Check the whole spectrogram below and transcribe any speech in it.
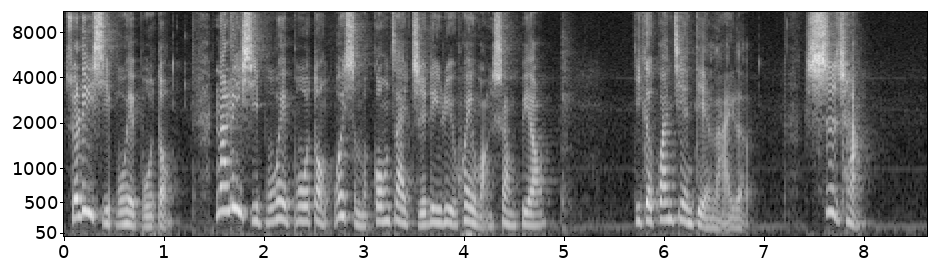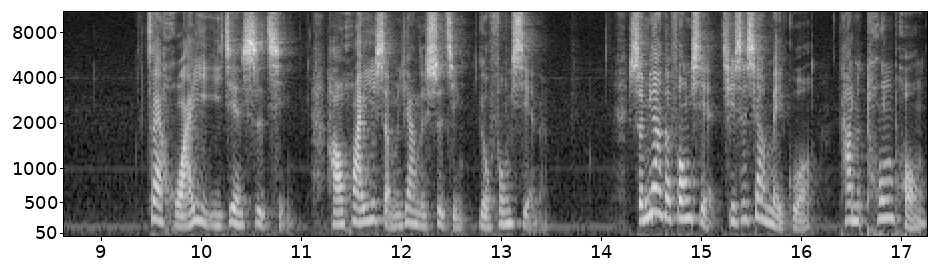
所以利息不会波动。那利息不会波动，为什么公债殖利率会往上飙？一个关键点来了，市场在怀疑一件事情。好，怀疑什么样的事情？有风险了。什么样的风险？其实像美国，他们通膨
